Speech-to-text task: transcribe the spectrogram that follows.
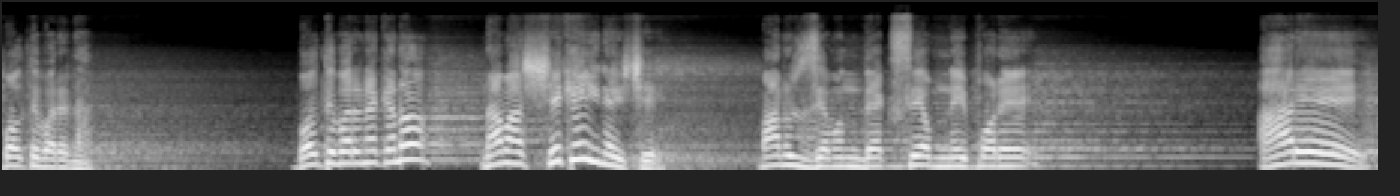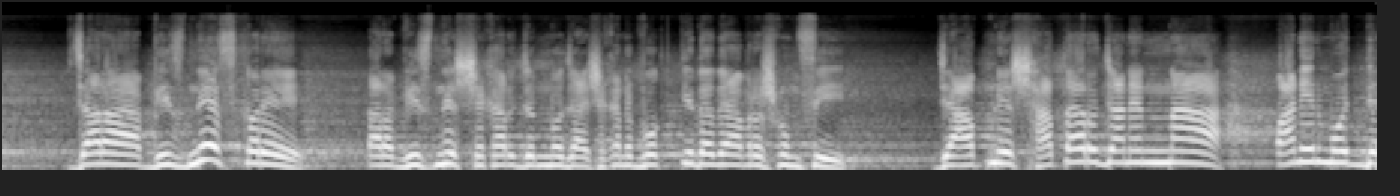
বলতে পারে না। বলতে পারে না কেন? নামাজ শেখেই নাই সে। মানুষ যেমন দেখছে, অমনি পরে আরে যারা বিজনেস করে, তারা বিজনেস শেখার জন্য যায়। সেখানে বক্তৃতা দেয়, আমরা শুনছি যে আপনি সাঁতার জানেন না, পানির মধ্যে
